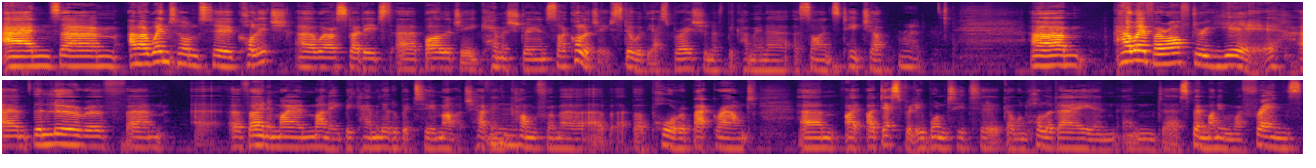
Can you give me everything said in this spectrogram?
and um, and I went on to college uh, where I studied uh, biology, chemistry, and psychology, still with the aspiration of becoming a, a science teacher. Right. Um, however, after a year, um, the lure of um, of earning my own money became a little bit too much. Having come from a, a, a poorer background, um, I, I desperately wanted to go on holiday and, and uh, spend money with my friends,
